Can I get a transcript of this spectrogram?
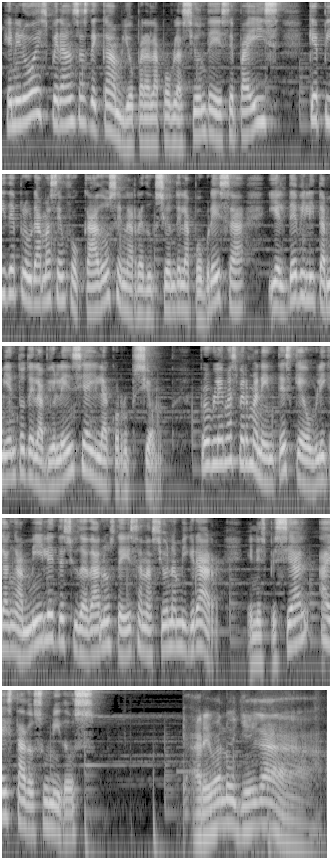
generó esperanzas de cambio para la población de ese país, que pide programas enfocados en la reducción de la pobreza y el debilitamiento de la violencia y la corrupción problemas permanentes que obligan a miles de ciudadanos de esa nación a migrar, en especial a Estados Unidos. Arevalo llega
